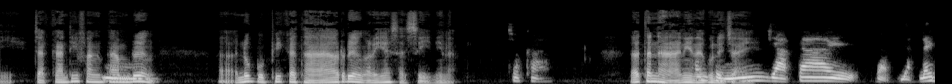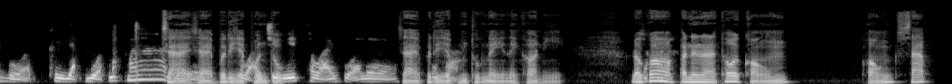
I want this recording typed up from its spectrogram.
นี้ จากการที่ฟังธรรมอืมเรื่องเอ่ออนุปุพิกถาเรื่องอริยสัจสี่นี่แหละเจ้าค่ะแล้วตัณหานี่นะคุณถึงใจ อยากได้แบบอยากได้บวชคืออยากบวชมากๆใช่เลยใช่เพื่อที่จะถวาพ้ยนทุชีกข์วิตถวายหัวเลยใช่เพื่อที่จะนะคะพ้นทุกข์ในในข้อนี้ แล้วก็เจ้าค่ะพรรณนาโทษของของทรัพย์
